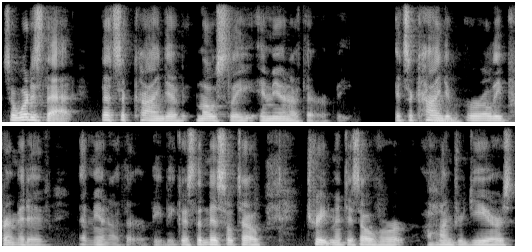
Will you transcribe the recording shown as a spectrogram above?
So, what is that? That's a kind of mostly immunotherapy. It's a kind of early primitive immunotherapy because the mistletoe treatment is over 100 years.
